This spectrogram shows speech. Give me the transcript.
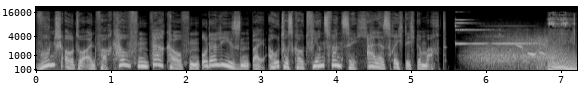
Wunschauto einfach kaufen, verkaufen oder leasen. Bei Autoscout24. Alles richtig gemacht. Bin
